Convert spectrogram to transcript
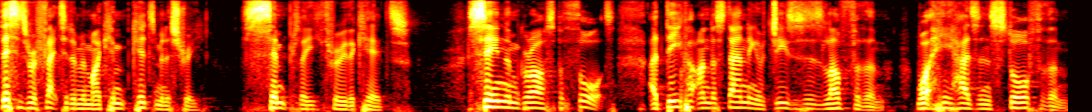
This is reflected in my kim- kids' ministry, simply through the kids. Seeing them grasp a thought, a deeper understanding of Jesus' love for them, what he has in store for them.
